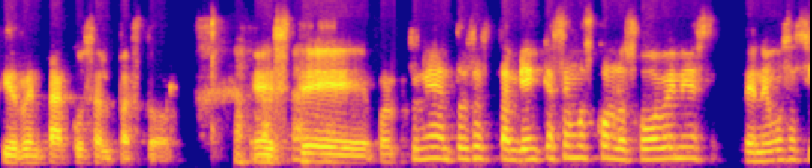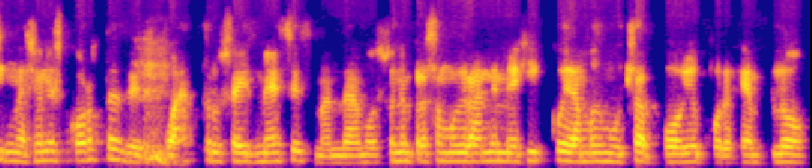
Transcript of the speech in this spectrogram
sirven tacos al pastor. Este, oportunidad. Entonces, también, ¿qué hacemos con los jóvenes? Tenemos asignaciones cortas de cuatro o seis meses. Mandamos una empresa muy grande en México y damos mucho apoyo, por ejemplo,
